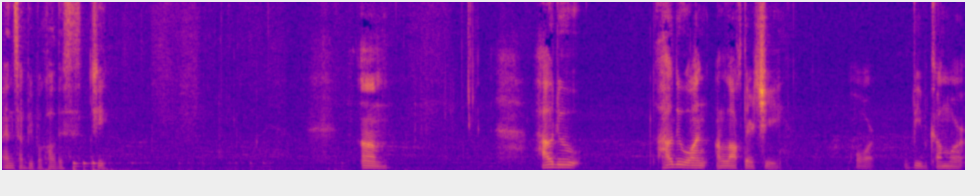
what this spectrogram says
And some people call this chi. Um, how do how do one unlock their chi? or you become more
